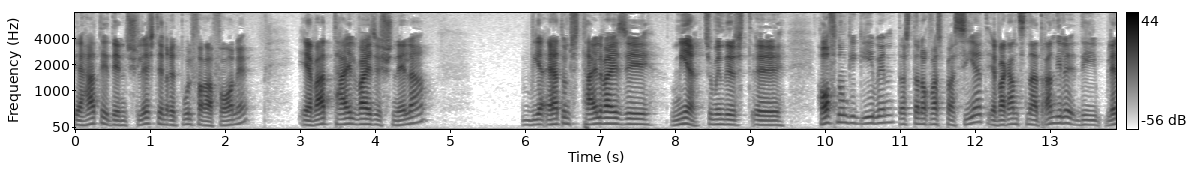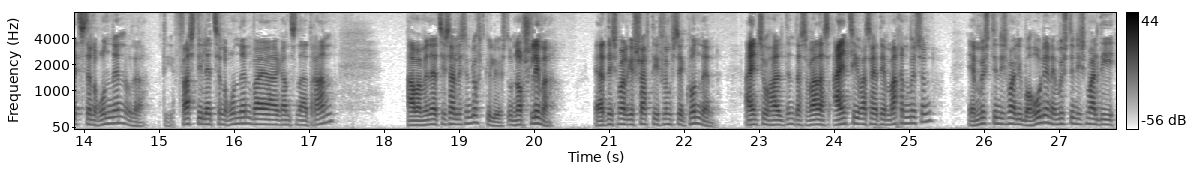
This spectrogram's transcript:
Der hatte den schlechten Red Bull-Fahrer vorne. Er war teilweise schneller. Wir, er hat uns teilweise, mir zumindest, äh, Hoffnung gegeben, dass da noch was passiert. Er war ganz nah dran, die, die letzten Runden oder die, fast die letzten Runden war er ganz nah dran. Aber am hat sich alles in Luft gelöst. Und noch schlimmer, er hat nicht mal geschafft, die fünf Sekunden einzuhalten. Das war das Einzige, was er hätte machen müssen. Er müsste nicht mal überholen, er müsste nicht mal die,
